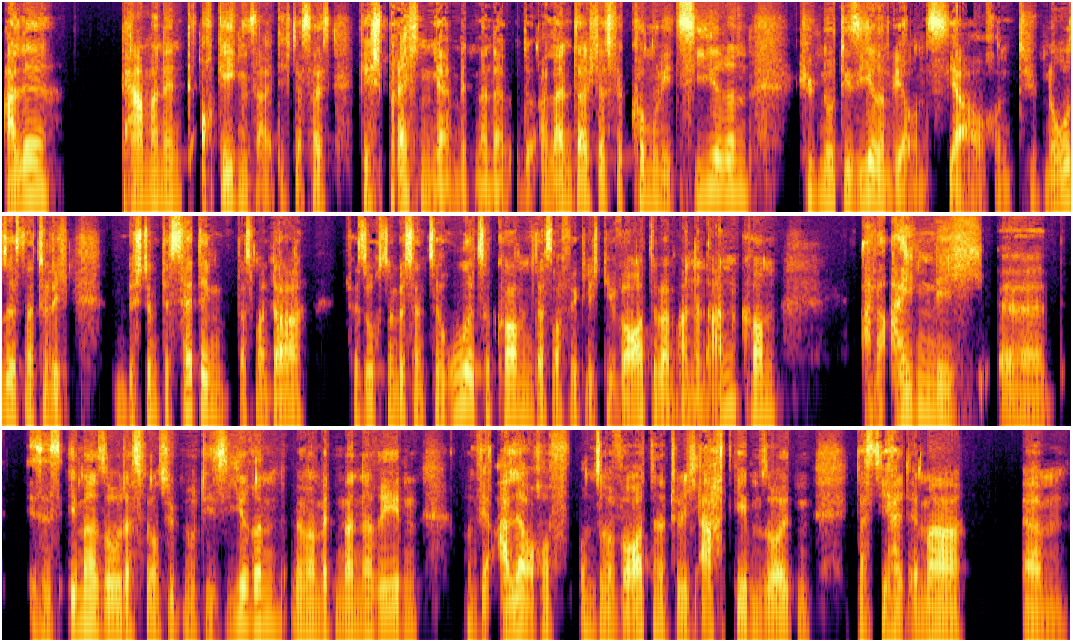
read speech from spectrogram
alle permanent auch gegenseitig. Das heißt, wir sprechen ja miteinander. Allein dadurch, dass wir kommunizieren, hypnotisieren wir uns ja auch. Und Hypnose ist natürlich ein bestimmtes Setting, dass man da versucht, so ein bisschen zur Ruhe zu kommen, dass auch wirklich die Worte beim anderen ankommen. Aber eigentlich äh, ist es immer so, dass wir uns hypnotisieren, wenn wir miteinander reden und wir alle auch auf unsere Worte natürlich acht geben sollten, dass die halt immer ähm,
